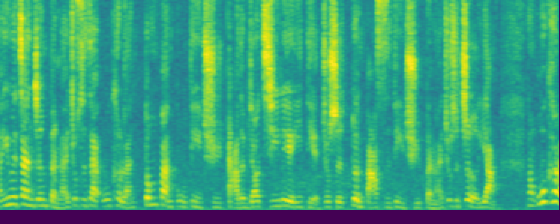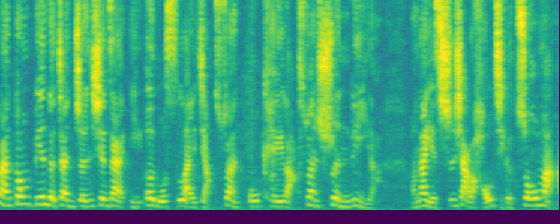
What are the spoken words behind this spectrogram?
那因为战争本来就是在乌克兰东半部地区打得比较激烈一点，就是顿巴斯地区本来就是这样。那乌克兰东边的战争现在以俄罗斯来讲算 OK 啦，算顺利啦。那也吃下了好几个州嘛。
